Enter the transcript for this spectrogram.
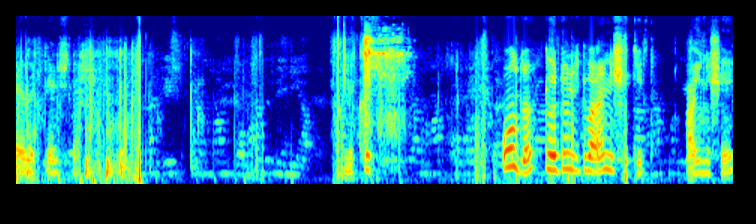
Evet gençler. Şimdi kır. Oldu. Gördüğünüz gibi aynı şekil. Aynı şey.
